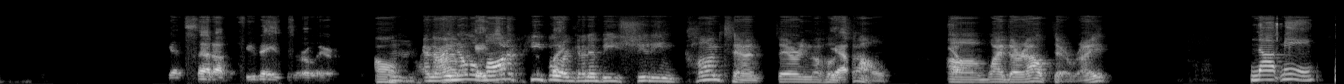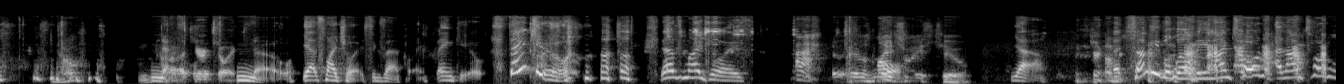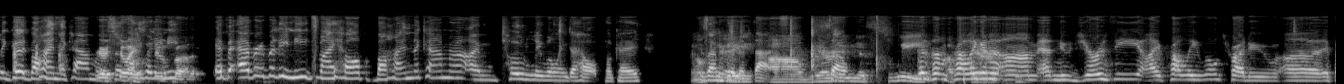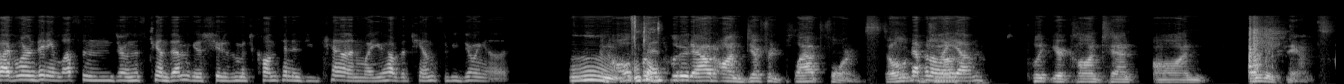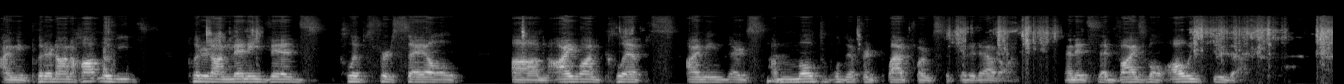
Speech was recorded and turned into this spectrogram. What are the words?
Get set up a few days earlier. Oh, Mm. And I know a lot of people are going to be shooting content there in the Yep. hotel um, while they're out there, right? Not me. No? No. That's your choice. No. Yeah, it's my choice. Exactly. Thank you. Thank you. That's my choice. Ah, it was my Cool. choice too. yeah. But some people will be, and I'm total, and I'm totally good behind the camera. Your So if choice anybody too, need- if everybody needs my help behind the camera, I'm totally willing to help. Okay. 'Cause I'm good at that. Uh, we're So- in the suite. Because I'm probably gonna um at New Jersey, I probably will try to uh if I've learned any lesson during this pandemic is shoot as much content as you can while you have the chance to be doing it. And Mm, also okay. put it out on different platforms. Don't Definitely, just yeah. put your content on OnlyFans. I mean, put it on Hot Movies, put it on ManyVids, clips for sale, um, I want clips. I mean, there's a multiple different platforms to put it out on. And it's advisable, always do that.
